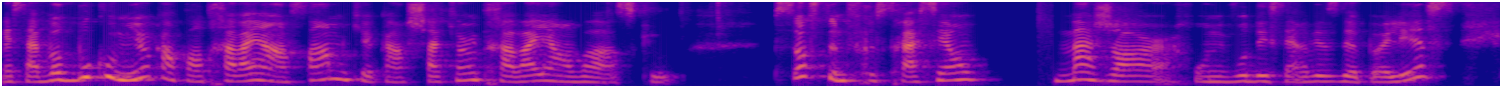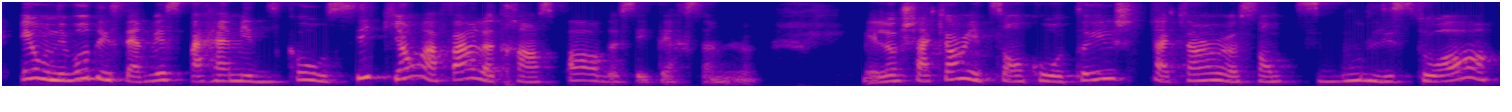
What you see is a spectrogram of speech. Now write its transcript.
mais ça va beaucoup mieux quand on travaille ensemble que quand chacun travaille en vase clos. ça, c'est une frustration majeur au niveau des services de police et au niveau des services paramédicaux aussi, qui ont à faire le transport de ces personnes-là. Mais là, chacun est de son côté, chacun a son petit bout de l'histoire.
